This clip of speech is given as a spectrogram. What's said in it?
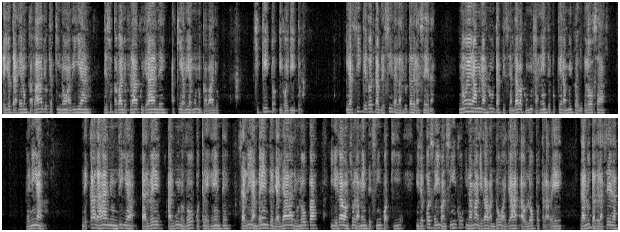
Ellos trajeron caballos que aquí no había, de esos caballos flacos y grandes, aquí habían unos caballos chiquitos y gorditos. Y así quedó establecida la ruta de la seda. No era una ruta que se andaba con mucha gente porque era muy peligrosa, Venían de cada año un día, tal vez algunos dos o tres gente, salían 20 de allá de Europa y llegaban solamente cinco aquí, y después se iban cinco y nada más llegaban dos allá a Europa otra vez. La luta de la cela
